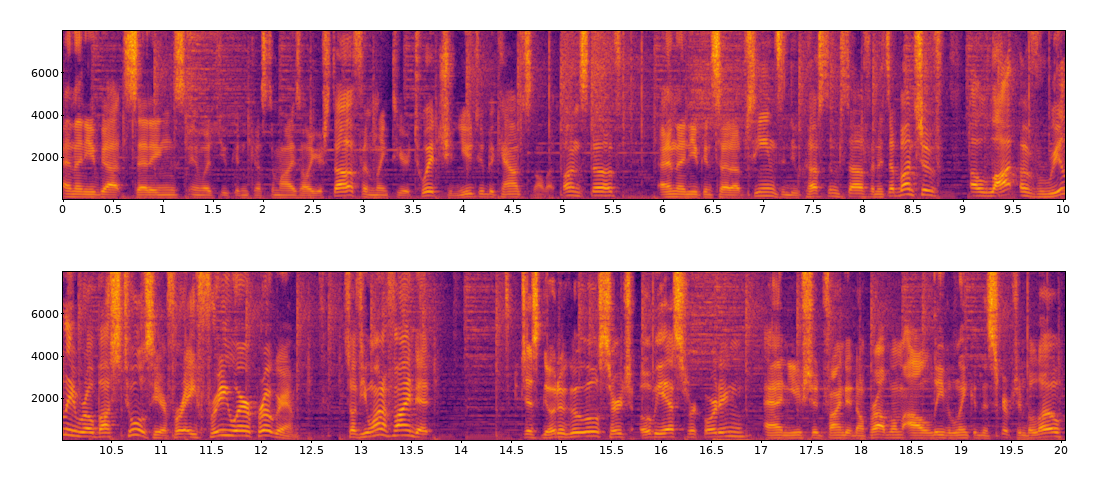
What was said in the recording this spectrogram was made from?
And then you've got settings in which you can customize all your stuff and link to your Twitch and YouTube accounts and all that fun stuff. And then you can set up scenes and do custom stuff. And it's a bunch of, a lot of really robust tools here for a freeware program. So if you want to find it, just go to Google, search OBS recording, and you should find it no problem. I'll leave a link in the description below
